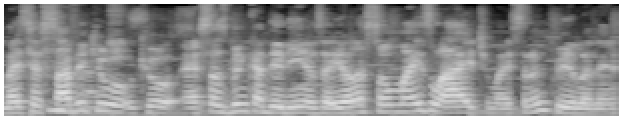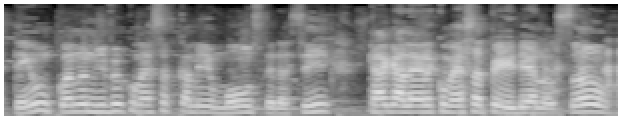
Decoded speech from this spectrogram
Mas você sabe que, o, que o- essas brincadeirinhas aí, elas são mais light, mais tranquilas, né? Tem um, quando o nível começa a ficar meio monster assim, que a galera começa a perder a noção.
